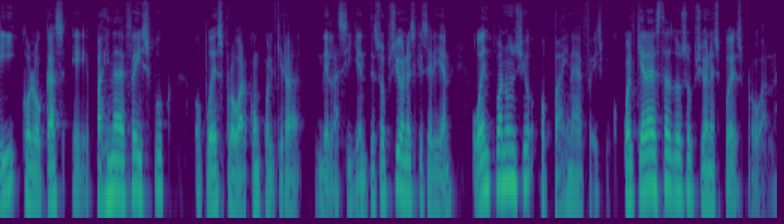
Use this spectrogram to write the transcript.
y colocas eh, página de Facebook o puedes probar con cualquiera de las siguientes opciones que serían o en tu anuncio o página de Facebook. Cualquiera de estas dos opciones puedes probarla.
